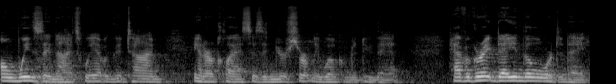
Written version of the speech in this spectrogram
on Wednesday nights. We have a good time in our classes, and you're certainly welcome to do that. Have a great day in the Lord today.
